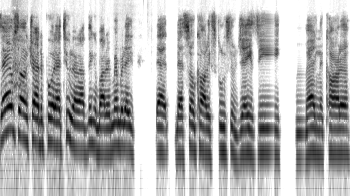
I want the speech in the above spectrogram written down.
Samsung tried to pull that too. Now that I think about it, remember they that that so-called exclusive Jay Z Magna Carta.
